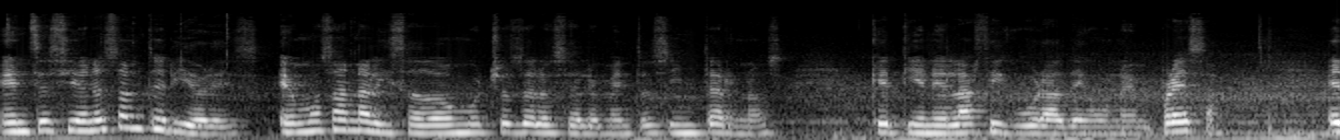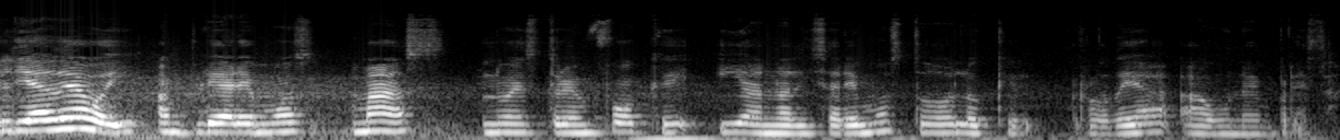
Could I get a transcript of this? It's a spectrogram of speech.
En sesiones anteriores hemos analizado muchos de los elementos internos que tiene la figura de una empresa. El día de hoy ampliaremos más nuestro enfoque y analizaremos todo lo que rodea a una empresa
